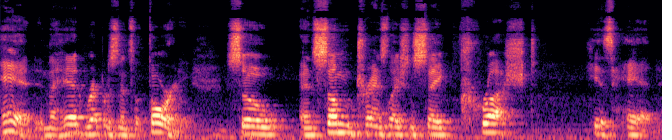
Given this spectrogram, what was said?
head, and the head represents authority. So, and some translations say crushed his head.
